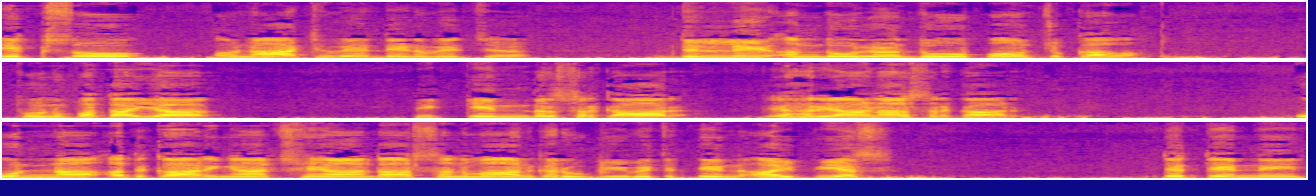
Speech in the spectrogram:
159ਵੇਂ ਦਿਨ ਵਿੱਚ ਦਿੱਲੀ ਅੰਦੋਲਨ 2 ਪਹੁੰਚ ਚੁੱਕਾ ਵਾ। ਤੁਹਾਨੂੰ ਪਤਾ ਹੀ ਆ ਕਿ ਕੇਂਦਰ ਸਰਕਾਰ ਤੇ ਹਰਿਆਣਾ ਸਰਕਾਰ ਉਹਨਾਂ ਅਧਿਕਾਰੀਆਂ ਛਿਆਂ ਦਾ ਸਨਮਾਨ ਕਰੂਗੀ ਵਿੱਚ ਤਿੰਨ ਆਈਪੀਐਸ ਤੇ ਤਿੰਨ ਹੀ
